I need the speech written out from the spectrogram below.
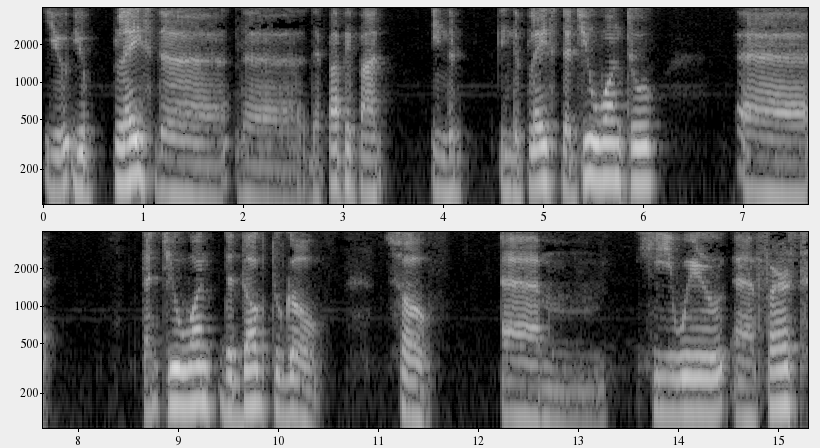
you you place the the the puppy pad in the in the place that you want to uh, that you want the dog to go. So um, he will uh, first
